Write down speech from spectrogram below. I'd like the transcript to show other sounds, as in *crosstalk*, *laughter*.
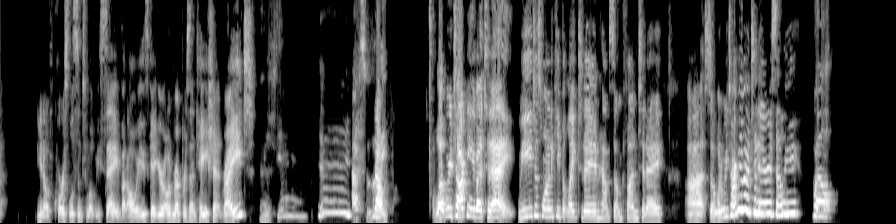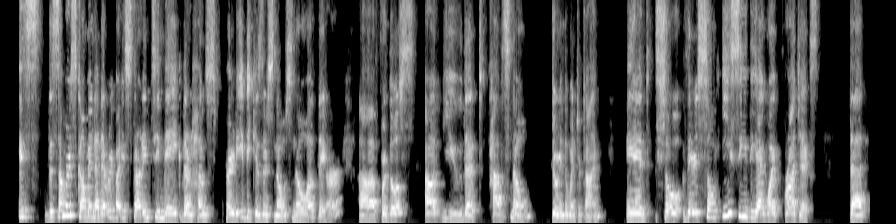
you know, of course, listen to what we say, but always get your own representation, right? Yay. Yay! Absolutely. What we're talking about today, we just wanted to keep it light today and have some fun today. Uh, so, what are we talking about today, Araceli? Well, it's the summer is coming and everybody's starting to make their house pretty because there's no snow out there. Uh, for those out you that have snow during the winter time, and so there's some easy DIY projects that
